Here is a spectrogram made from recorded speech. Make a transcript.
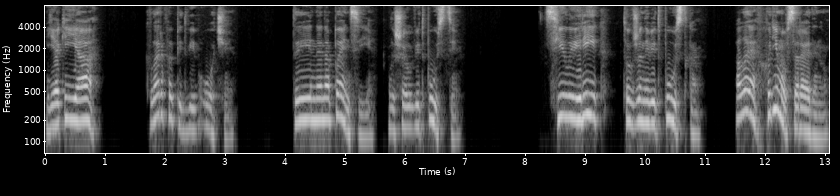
Як і я. Клерфе підвів очі. Ти не на пенсії, лише у відпустці. Цілий рік то вже не відпустка. Але ходімо всередину.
